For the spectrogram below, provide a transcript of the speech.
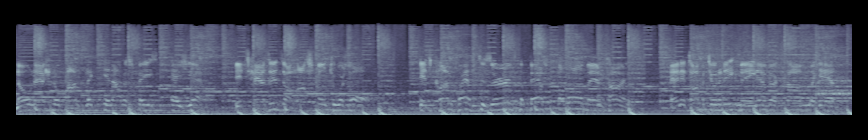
no national conflict in outer space as yet. Its hazards are hostile to us all. Its conquest deserves the best of all mankind, and its opportunity may never come again.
